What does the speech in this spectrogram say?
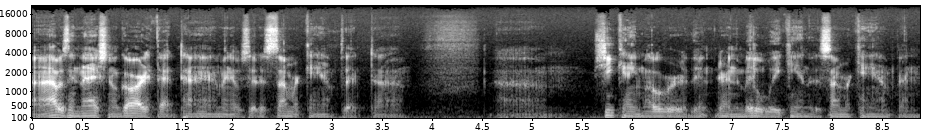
Uh, I was in National Guard at that time, and it was at a summer camp that uh, um, she came over the, during the middle weekend of the summer camp, and,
